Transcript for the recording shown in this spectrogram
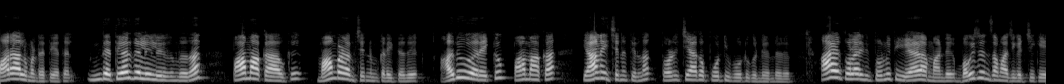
பாராளுமன்ற தேர்தல். இந்த தேர்தலில் இருந்து தான் பாமகவுக்கு மாம்பழம் சின்னம் கிடைத்தது. அது வரைக்கும் பாமக யானை சின்னத்தில் தான் தொடர்ச்சியாக போட்டி போட்டுக் கொண்டிருந்தது. ஆயிரத்தி தொள்ளாயிரத்தி தொண்ணூற்றி ஏழாம் ஆண்டு பகுஜன் சமாஜ் கட்சிக்கு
